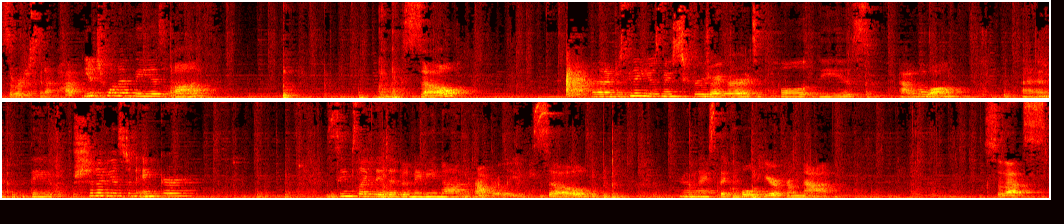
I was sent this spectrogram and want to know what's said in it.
So we're just gonna pop each one of these off, like so. And then I'm just gonna use my screwdriver to pull these out of the wall. And they should have used an anchor Seems like they did, but maybe not properly. So we have a nice big hole here from that. So that's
